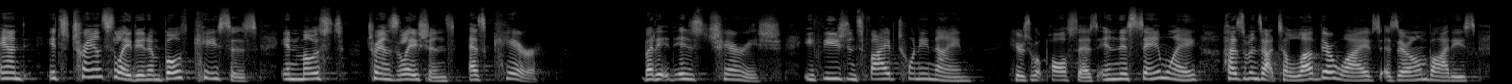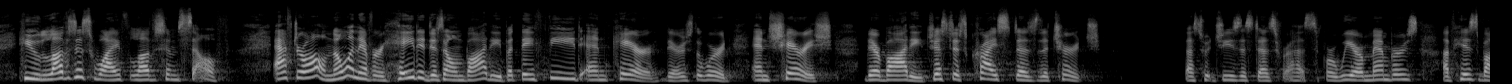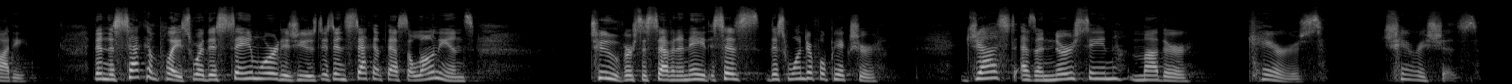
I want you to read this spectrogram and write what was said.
And it's translated in both cases, in most translations, as care but it is cherish. Ephesians 5:29 Here's what Paul says In this same way, husbands ought to love their wives as their own bodies. He who loves his wife loves himself. After all, no one ever hated his own body, but they feed and care, there's the word, and cherish their body, just as Christ does the church. That's what Jesus does for us, for we are members of his body. Then the second place where this same word is used is in Second Thessalonians 2, verses 7 and 8, it says this wonderful picture. Just as a nursing mother cares, cherishes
